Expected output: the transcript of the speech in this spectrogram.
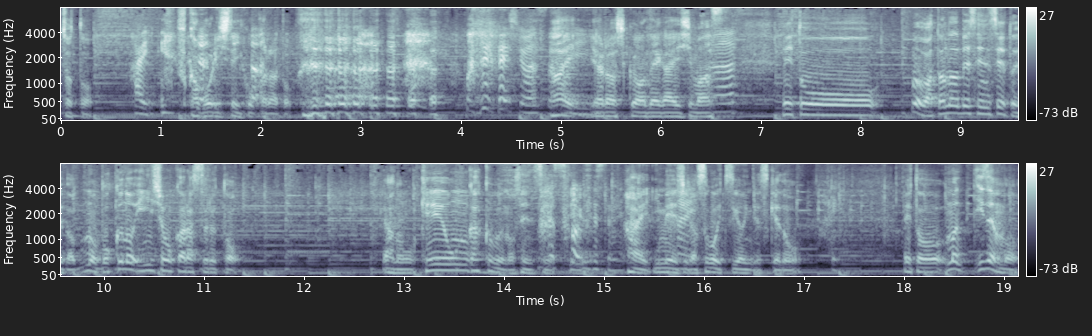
ちょっとはい、深掘りしていこうかなと。お願いします。はい。よろしくお願いします。えっ、とまあ渡辺先生といえばもう僕の印象からするとあの軽音楽部の先生っていうね。はい、イメージがすごい強いんですけど、えっ、とまあ以前も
